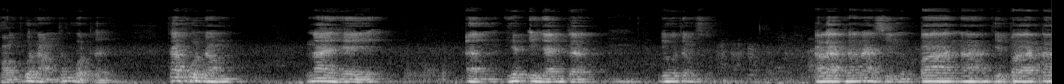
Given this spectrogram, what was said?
ของผู้นำทั้งหมดเลย ถ้าผู้นำนายให้อันเฮ็ดอีหยังกับอยู่จัง อาราธนาสิลปานาติปาตา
